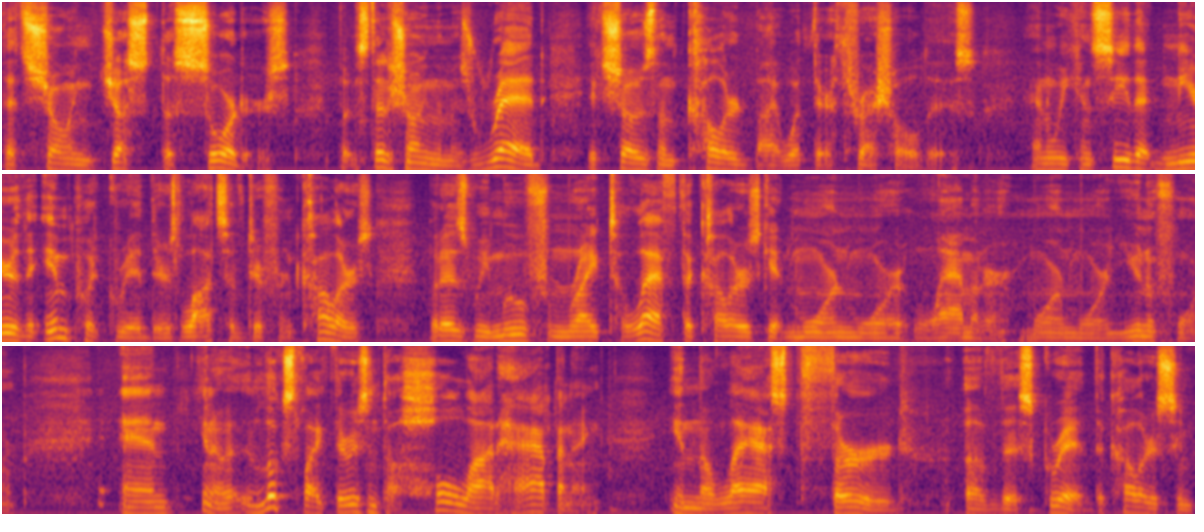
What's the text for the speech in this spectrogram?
that's showing just the sorters, but instead of showing them as red, it shows them colored by what their threshold is. And we can see that near the input grid, there's lots of different colors. But as we move from right to left, the colors get more and more laminar, more and more uniform. And, you know, it looks like there isn't a whole lot happening in the last third of this grid. The colors seem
